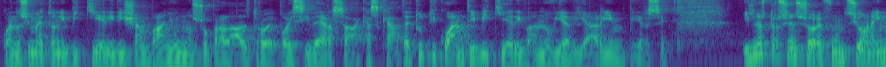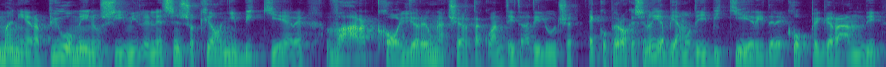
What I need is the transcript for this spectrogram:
quando si mettono i bicchieri di champagne uno sopra l'altro e poi si versa a cascata e tutti quanti i bicchieri vanno via via a riempirsi? Il nostro sensore funziona in maniera più o meno simile, nel senso che ogni bicchiere va a raccogliere una certa quantità di luce. Ecco però che se noi abbiamo dei bicchieri, delle coppe grandi,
